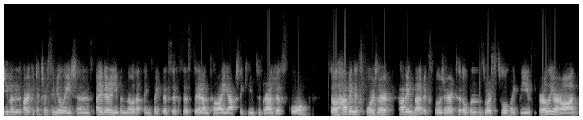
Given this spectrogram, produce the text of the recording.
even architecture simulations, I didn't even know that things like this existed until I actually came to graduate school. So having exposure, having that exposure to open source tools like these earlier on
